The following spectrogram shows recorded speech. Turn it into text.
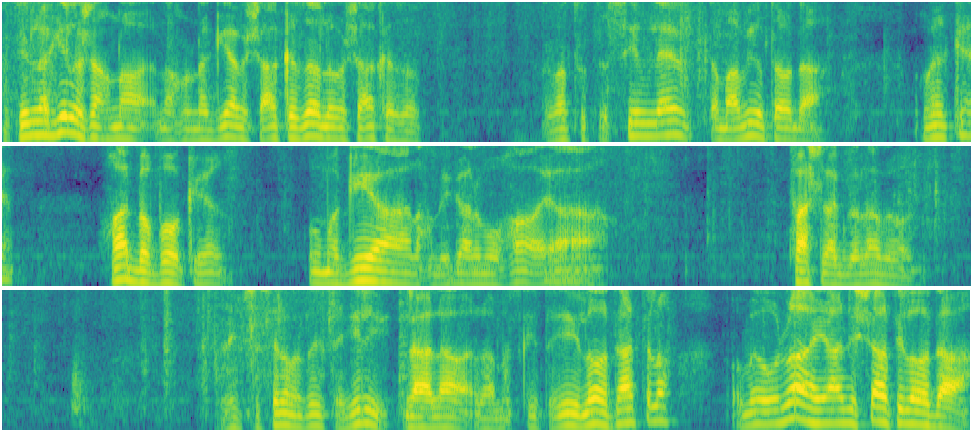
רצינו להגיד לו שאנחנו נגיע בשעה כזאת, לא בשעה כזאת. אמרתי לו, תשים לב, אתה מעביר את ההודעה. הוא אומר, כן. אחד בבוקר, הוא מגיע, אנחנו הגענו מאוחר, היה פשלה גדולה מאוד. אני מצלצל למדריך, תגיד לי, למזכיר, תגיד לי, לא הודעת לו? הוא אומר, הוא לא היה, אז השארתי לו הודעה.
